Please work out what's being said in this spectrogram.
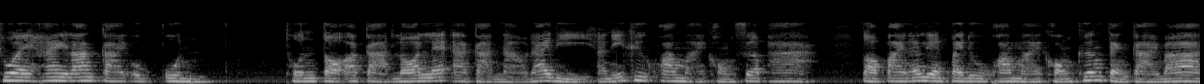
ช่วยให้ร่างกายอบอุ่น ทนต่ออากาศร้อนและอากาศหนาวได้ดี อันนี้คือความหมายของเสื้อผ้า ต่อไปนักเรียนไปดูความหมายของเครื่องแต่งกายบ้าง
